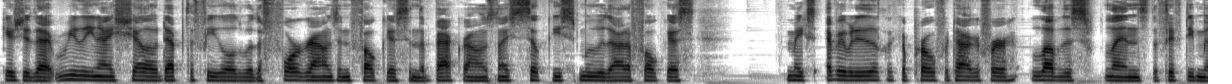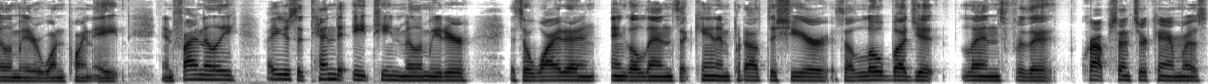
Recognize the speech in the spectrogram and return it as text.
Gives you that really nice shallow depth of field with the foregrounds in focus and the backgrounds nice silky smooth out of focus makes everybody look like a pro photographer. Love this lens, the 50 millimeter 1.8. And finally, I use a 10 to 18 millimeter. It's a wide angle lens that Canon put out this year. It's a low budget lens for the crop sensor cameras.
